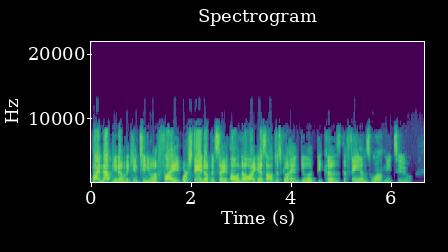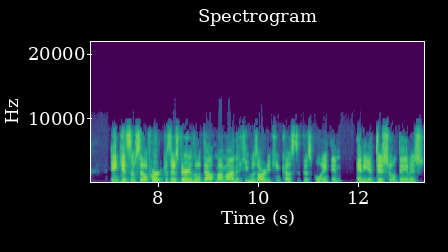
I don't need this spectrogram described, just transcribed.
by not being able to continue a fight or stand up and say, "Oh no, I guess I'll just go ahead and do it because the fans want me to." And gets himself hurt because there's very little doubt in my mind that he was already concussed at this point, and any additional damage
